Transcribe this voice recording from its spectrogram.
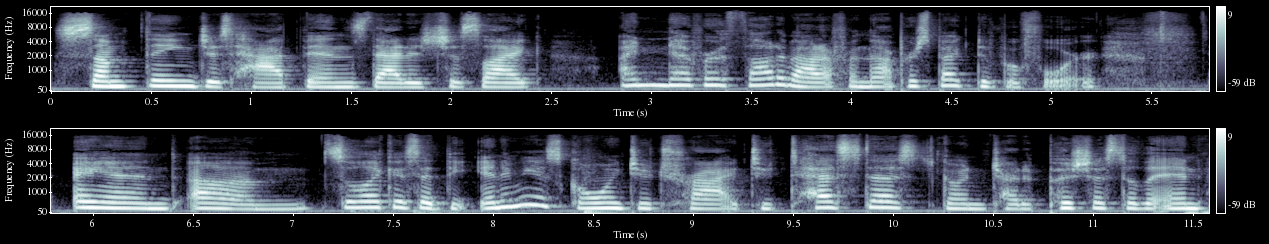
something just happens that it's just like i never thought about it from that perspective before and um, so, like I said, the enemy is going to try to test us, going to try to push us to the end.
